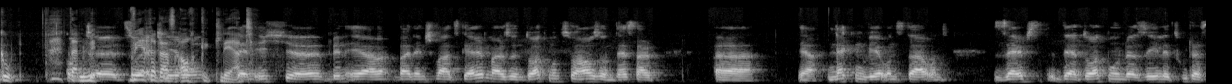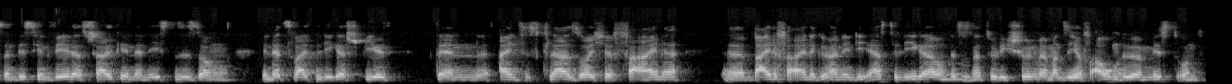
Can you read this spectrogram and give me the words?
gut. Dann Und, äh, wäre das Erklärung, auch geklärt. Denn ich äh, bin eher bei den Schwarz-Gelben, also in Dortmund zu Hause und deshalb äh, ja, necken wir uns da und selbst der Dortmunder Seele tut das ein bisschen weh, dass Schalke in der nächsten Saison in der zweiten Liga spielt. Denn eins ist klar, solche Vereine, äh, beide Vereine gehören in die erste Liga und es ist natürlich schön, wenn man sich auf Augenhöhe misst und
